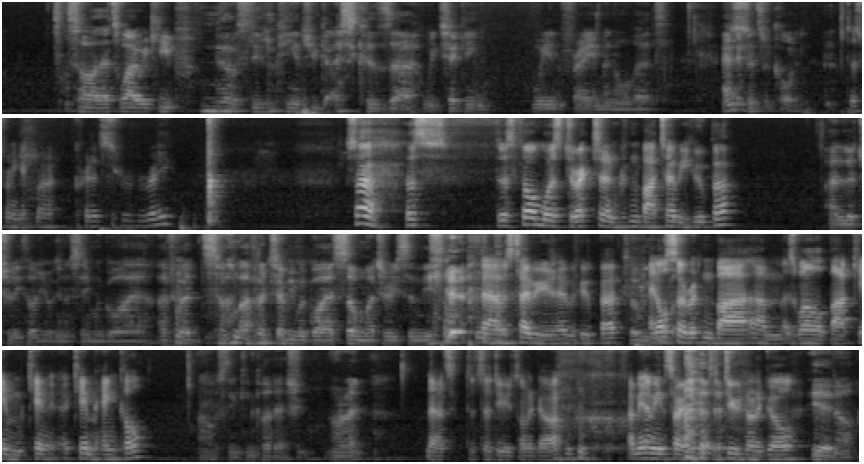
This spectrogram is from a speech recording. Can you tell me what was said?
So that's why we keep nervously looking at you guys, because uh, we're checking we in frame and all that, and if it's recording. just want to get my credits ready. So this this film was directed and written by Tobe Hooper. I literally thought you were gonna say Maguire. I've heard some. I've heard Tobey Maguire so much recently. No, it was Toby, Tobe Hooper, Toby and also written by um as well by Kim Kim Kim Henkel. I was thinking Kardashian. All right. No, it's, it's a dude, it's not a girl. I mean, I mean, sorry, it's a dude, not a girl. Yeah, no.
